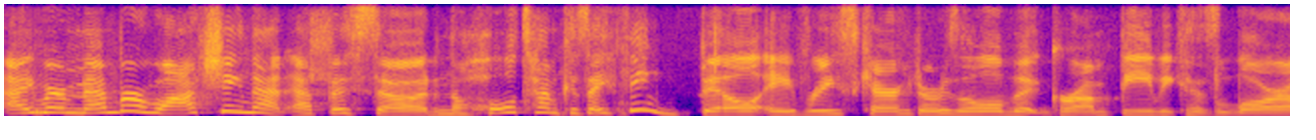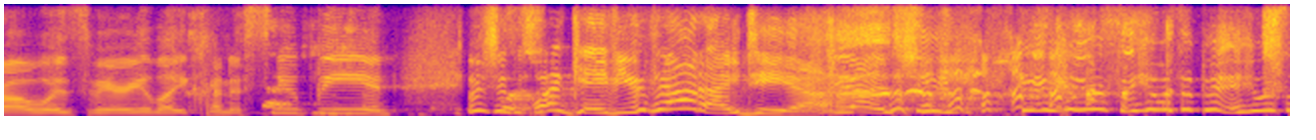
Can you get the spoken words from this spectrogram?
I remember watching that episode and the whole time because I think Bill Avery's character was a little bit grumpy because Laura was very like kind of snoopy and it was just What gave you that idea? yeah, she, he, he was he was a bit he was a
